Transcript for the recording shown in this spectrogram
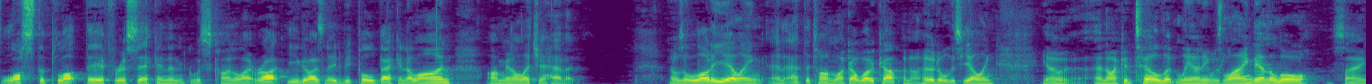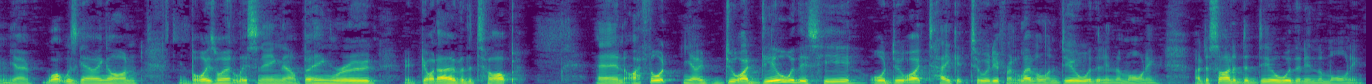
lost the plot there for a second and was kind of like, right, you guys need to be pulled back into line. I'm going to let you have it. There was a lot of yelling, and at the time, like I woke up and I heard all this yelling, you know, and I could tell that Leonie was laying down the law, saying, you know, what was going on. The boys weren't listening, they were being rude, it got over the top. And I thought, you know, do I deal with this here or do I take it to a different level and deal with it in the morning? I decided to deal with it in the morning.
